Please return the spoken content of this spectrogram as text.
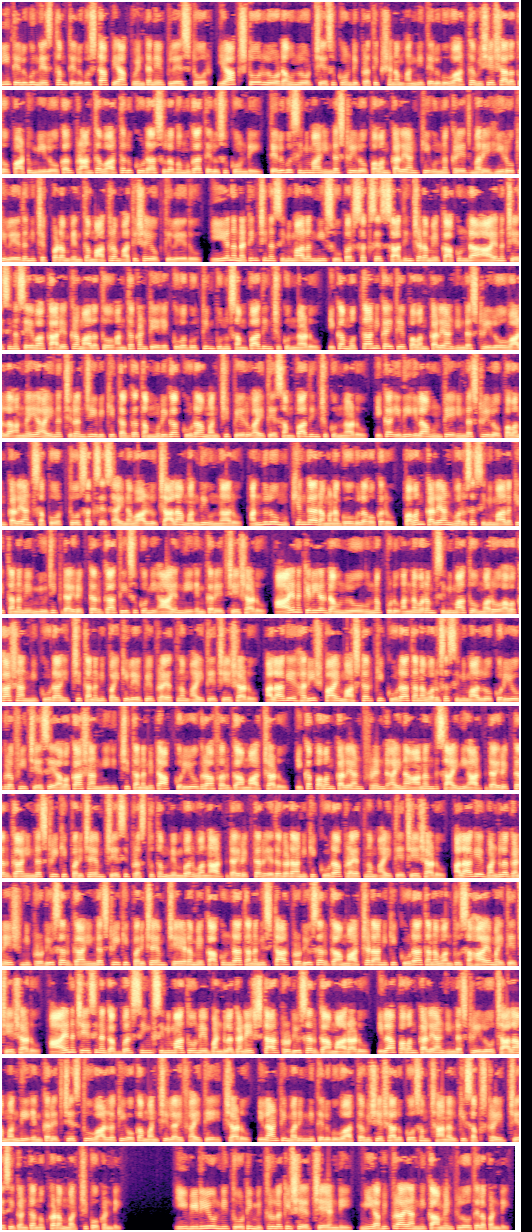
మీ తెలుగు నేస్తం Telugu stop app వెంటనే play store app స్టోర్లో డౌన్లోడ్ చేసుకోండి. ప్రతిక్షణం అన్ని తెలుగు వార్త విశేషాలతో పాటు మీ లోకల్ ప్రాంత వార్తలు కూడా సులభముగా తెలుసుకోండి. తెలుగు సినిమా ఇండస్ట్రీలో పవన్ కళ్యాణ్కి ఉన్న క్రేజ్ మరే హీరోకి లేదని చెప్పడం ఎంత మాత్రం అతిశయోక్తి లేదు. ఈయన నటించిన సినిమాలన్నీ సూపర్ సక్సెస్ సాధించడమే కాకుండా ఆయన చేసిన సేవా కార్యక్రమాలతో అంతకంటే ఎక్కువ గుర్తింపును సంపాదించుకున్నాడు. ఇక మొత్తానికైతే పవన్ కళ్యాణ్ ఇండస్ట్రీలో వాళ్ళ అన్నయ్య అయిన చిరంజీవికి తగ్గ తమ్ముడిగా కూడా మంచి పేరు అయితే సంపాదించుకున్నాడు. ఇక ఇది ఇలా ఉంటే ఇండస్ట్రీలో పవన్ కళ్యాణ్ సపోర్ట్తో సక్సెస్ అయిన వాళ్ళు చాలా మంది ఉన్నారు. అందులో ముఖ్యంగా రమణ గోగుల ఒకరు. పవన్ కళ్యాణ్ వరుస సినిమాలకి తననే మ్యూజిక్ డైరెక్టర్గా తీసుకొని ఆయన్ని ఎంకరేజ్ చేశాడు. ఆయన కెరియర్ డౌన్లో ఉన్నప్పుడు అన్నవరం సినిమాతో మరో అవకాశాన్ని కూడా ఇచ్చి తనని పైకి లేపే ప్రయత్నం అయితే చేశాడు. అలాగే హరీష్ పాయ్ మాస్టర్ కి కూడా తన వరుస సినిమాల్లో కొరియోగ్రఫీ చేసే అవకాశాన్ని ఇచ్చి తనని టాప్ కొరియోగ్రాఫర్గా మార్చాడు. ఇక పవన్ కళ్యాణ్ ఫ్రెండ్ అయిన ఆనంద్ సాయిని ఆర్ట్ డైరెక్టర్గా ఇండస్ట్రీకి పరిచయం చేసి ప్రస్తుతం నెంబర్ వన్ ఆర్ట్ డైరెక్టర్ ఎదగడానికి కూడా ప్రయత్నం అయితే చేశాడు. అలాగే బండ్ల గణేష్ని ప్రొడ్యూసర్గా ఇండస్ట్రీకి పరిచయం చేయడమే కాకుండా తనని స్టార్ ప్రొడ్యూసర్గా మార్చడానికి కూడా తన వంతు సహాయమైతే చేశాడు. ఆయన చేసిన గబ్బర్ సింగ్ సినిమాతోనే బండ్ల గణేష్ స్టార్ ప్రొడ్యూసర్గా మారాడు. ఇలా పవన్ కళ్యాణ్ ఇండస్ట్రీలో చాలా మంది ఎంకరేజ్ చేస్తూ వాళ్ళకి ఒక మంచి లైఫ్ అయితే ఇచ్చాడు. ఇలాంటి మరిన్ని తెలుగు వార్త విశేషాలు కోసం ఛానల్కి సబ్స్క్రైబ్ చేసి గంట నొక్కడం మర్చిపోకండి. ఈ వీడియోని తోటి మిత్రులకి షేర్ చేయండి. మీ అభిప్రాయాన్ని కామెంట్లో తెలపండి.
